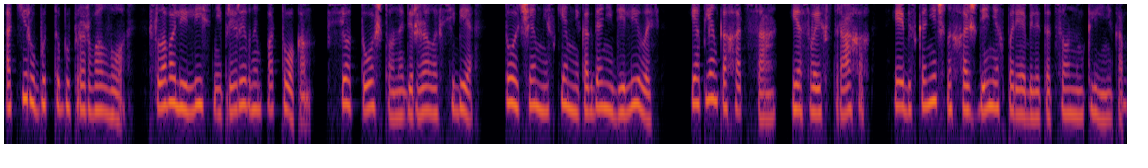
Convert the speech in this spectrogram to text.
А Киру будто бы прорвало. Слова лились непрерывным потоком. Все то, что она держала в себе, то, чем ни с кем никогда не делилась, и о пьянках отца, и о своих страхах, и о бесконечных хождениях по реабилитационным клиникам,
